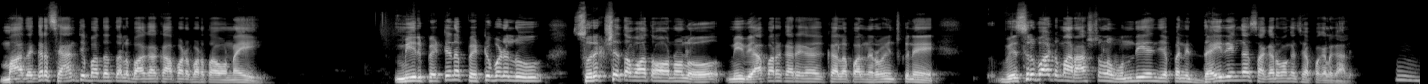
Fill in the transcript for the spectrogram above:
మా దగ్గర శాంతి భద్రతలు బాగా కాపాడబడతా ఉన్నాయి. మీరు పెట్టిన పెట్టుబడులు సురక్షిత వాతావరణంలో మీ వ్యాపార కార్యకలాపాలు నిర్వహించుకునే వెసులుబాటు మా రాష్ట్రంలో ఉంది అని చెప్పని ధైర్యంగా సగర్వంగా చెప్పగలగాలి. ఉమ్,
